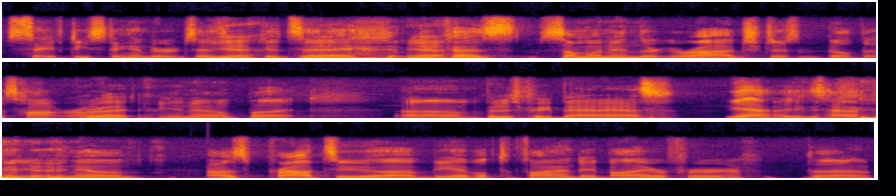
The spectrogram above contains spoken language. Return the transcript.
safety standards, as Yeah, you could say, yeah, yeah. because someone in their garage just built this hot rod, Right. you know, but. Um, but it's pretty badass. Yeah, exactly. you know, I was proud to uh, be able to find a buyer for the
